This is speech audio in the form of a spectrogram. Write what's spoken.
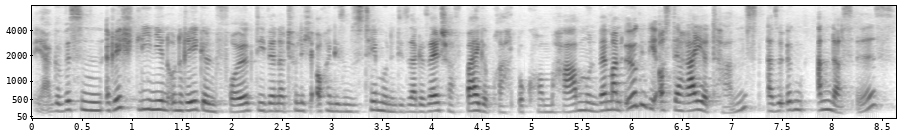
ja, gewissen Richtlinien und Regeln folgt, die wir natürlich auch in diesem System und in dieser Gesellschaft beigebracht bekommen haben. Und wenn man irgendwie aus der Reihe tanzt, also irgend anders ist,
